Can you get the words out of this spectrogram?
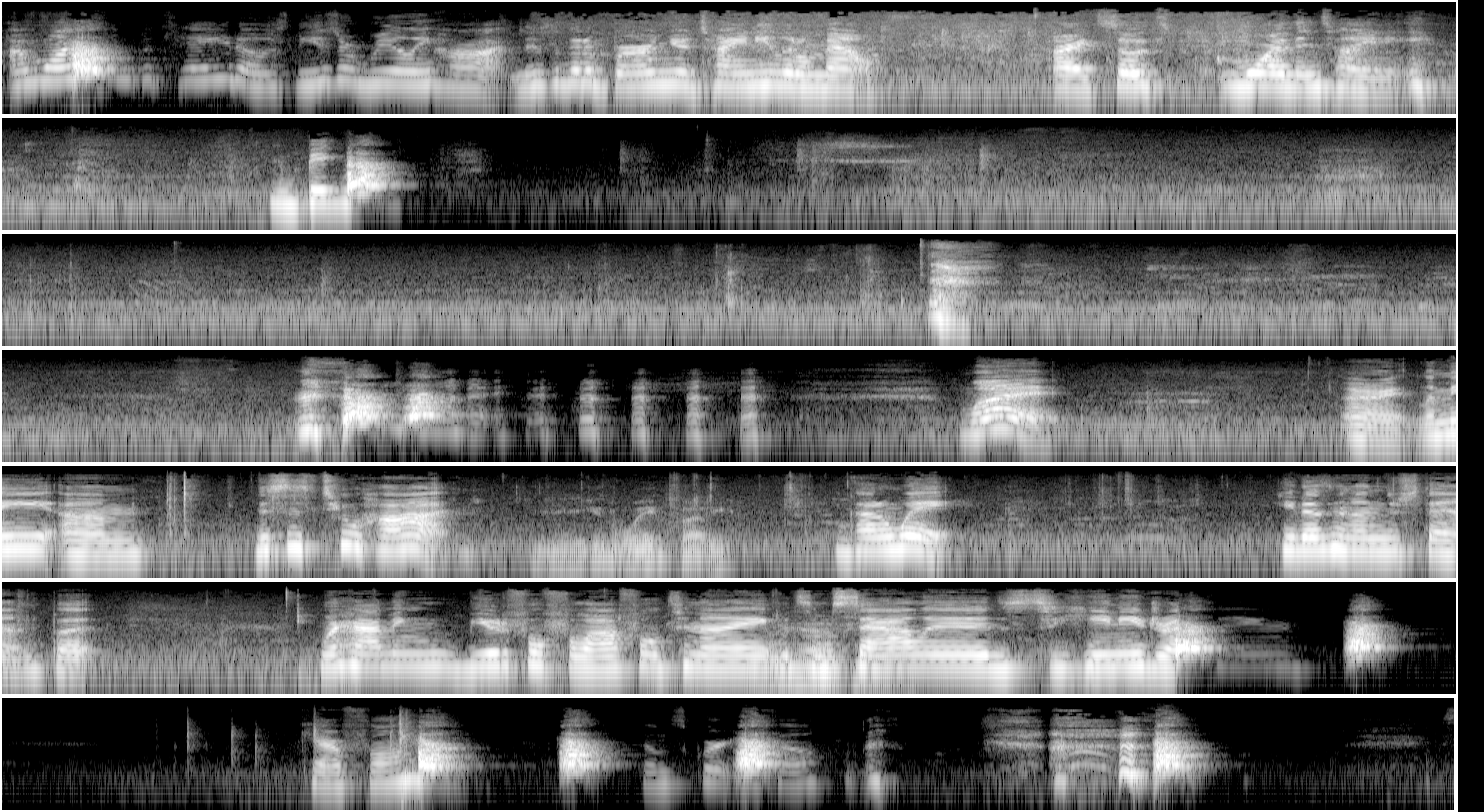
I want some potatoes. These are really hot. This is going to burn your tiny little mouth. All right, so it's more than tiny. Big mouth. what? All right, let me, um, this is too hot. Yeah, you're gonna wait, buddy. I gotta wait. He doesn't understand, but we're having beautiful falafel tonight with some salads, tahini dressing. Careful. Don't squirt yourself.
